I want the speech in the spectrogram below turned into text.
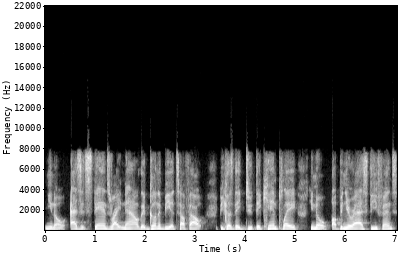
you know, as it stands right now, they're gonna be a tough out because they do they can play, you know, up in your ass defense,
